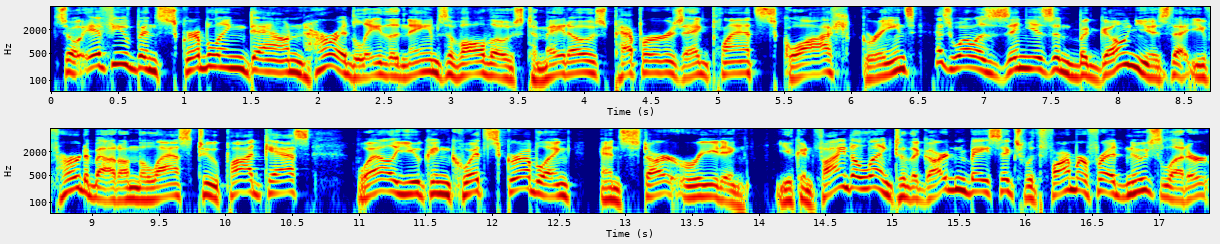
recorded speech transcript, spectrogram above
So if you've been scribbling down hurriedly the names of all those tomatoes, peppers, eggplants, squash, greens, as well as zinnias and begonias that you've heard about on the last two podcasts, well, you can quit scribbling and start reading. You can find a link to the Garden Basics with Farmer Fred newsletter,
